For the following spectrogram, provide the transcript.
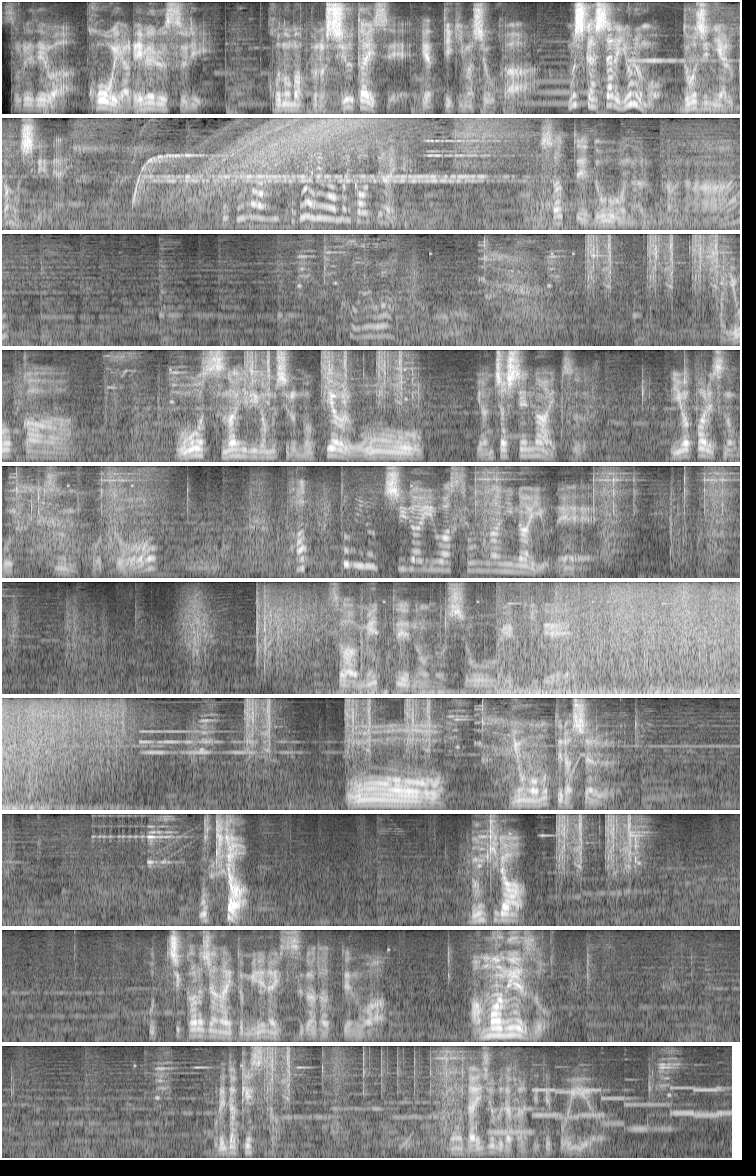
それでは荒野レベル3このマップの集大成やっていきましょうか。もしかしたら夜も同時にやるかもしれない。ここらここら辺はあんまり変わってないね。さてどうなるかな？これは。さようか。おお砂蛇がむしろ乗ってやがる。おおやんちゃしてんなあいつ岩パレスのごっつんことパッと見の違いはそんなにないよね。さあメテノの衝撃でおお身を守ってらっしゃる。お来た。分岐だ。こっちからじゃないと見れない姿っていうのはあんまねえぞ。これだけっすか。もう大丈夫だから出てこいよ。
